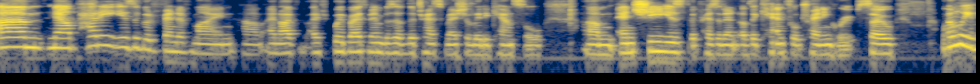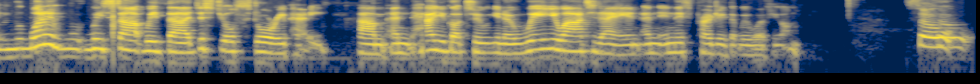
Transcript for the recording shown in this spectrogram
um, now, Patty is a good friend of mine, um, and I've, I've, we're both members of the Transformation Leader Council, um, and she is the president of the Canfield Training Group. So, when we why don't we start with uh, just your story, Patty, um, and how you got to you know where you are today, and, and in this project that we're working on. So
